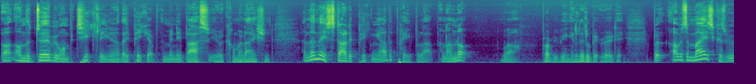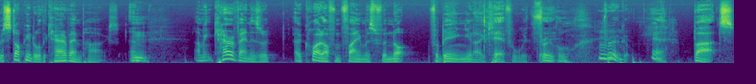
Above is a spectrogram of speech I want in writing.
on, on the Derby one particularly, you know, they pick you up at the minibus at your accommodation, and then they started picking other people up, and I'm not well. Probably being a little bit rude, here, but I was amazed because we were stopping at all the caravan parks, and Mm. I mean, caravanners are, are quite often famous for not for being, you know, careful with their- Frugal. frugal. Yeah. But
